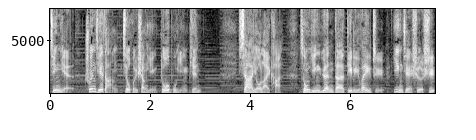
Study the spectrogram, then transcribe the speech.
今年春节档就会上映多部影片。下游来看，从影院的地理位置、硬件设施、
